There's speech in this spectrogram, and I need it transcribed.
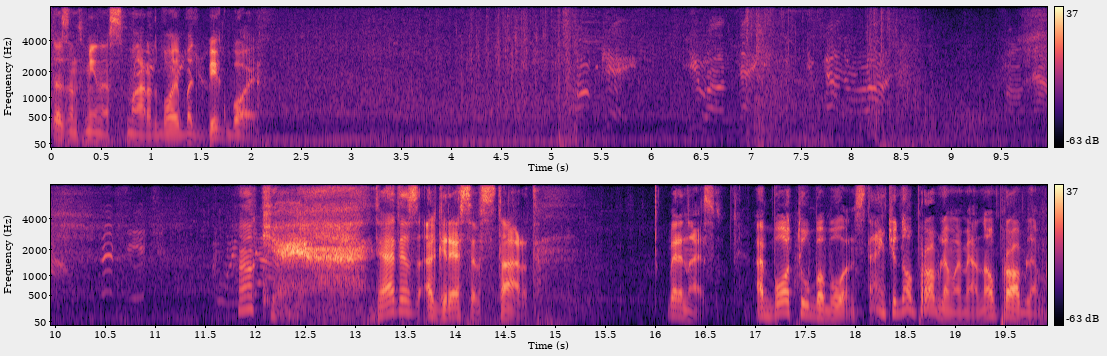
Doesn't mean a smart boy, but big boy. Okay. You are next. You can run. For now. That's it. Cool down. Okay, that is aggressive start. Very nice. I bought two baboons. Thank you. No problem, my man. No problem.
